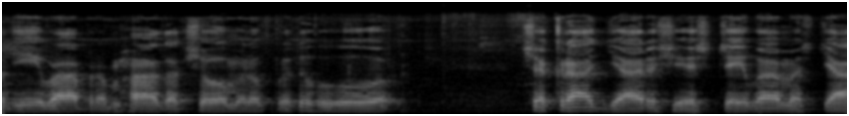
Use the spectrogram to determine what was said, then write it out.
ಜೀವ ಬ್ರಹ್ಮ ದಕ್ಷೋ ಮನುಪ್ರತು ಶಕ್ರಾಜ್ಯಾಋಷ್ಯಶ್ಚೈವ ಮತ್ಸ್ಯಾ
